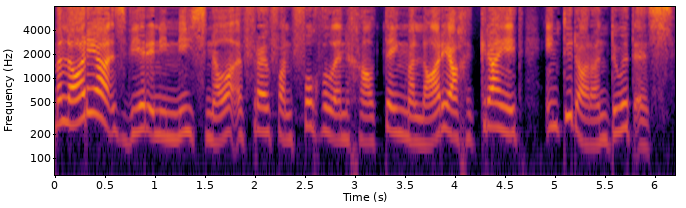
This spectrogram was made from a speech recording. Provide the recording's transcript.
Malaria is weer in die nuus na 'n vrou van Vogwel in Gauteng malaria gekry het en toe daaraan dood is.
